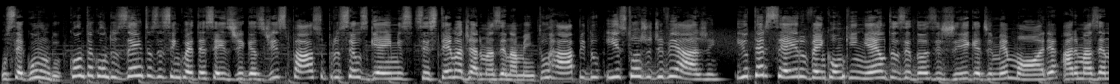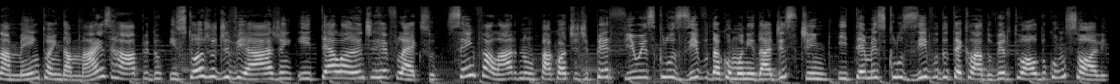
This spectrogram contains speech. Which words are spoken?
O segundo conta com 256 GB de espaço para os seus games, sistema de armazenamento rápido e estojo de viagem. E o terceiro vem com 512 GB de memória, armazenamento ainda mais rápido, estojo de viagem e tela anti-reflexo, sem falar num pacote de perfil perfil exclusivo da comunidade Steam e tema exclusivo do teclado virtual do console.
